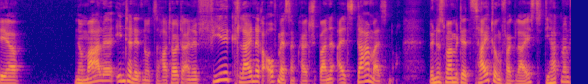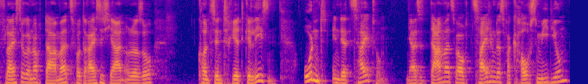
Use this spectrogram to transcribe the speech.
der normale Internetnutzer hat heute eine viel kleinere Aufmerksamkeitsspanne als damals noch. Wenn du es mal mit der Zeitung vergleichst, die hat man vielleicht sogar noch damals, vor 30 Jahren oder so, konzentriert gelesen. Und in der Zeitung, ja, also damals war auch Zeitung das Verkaufsmedium,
